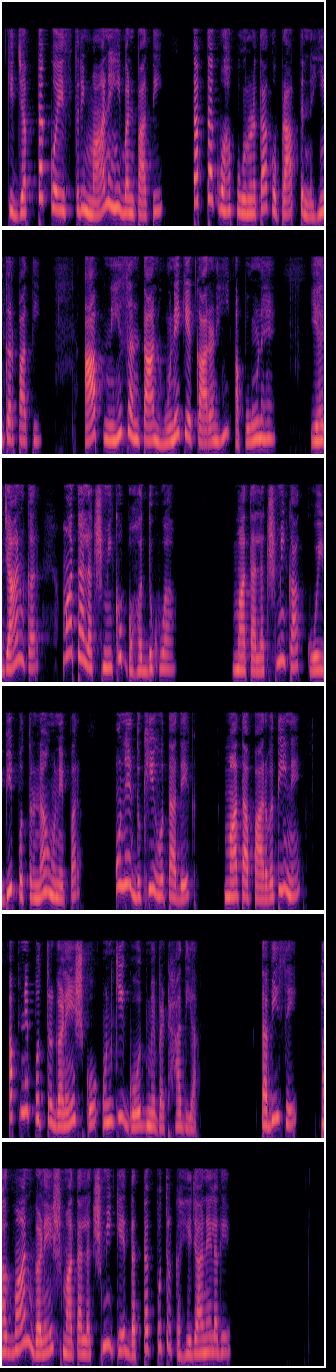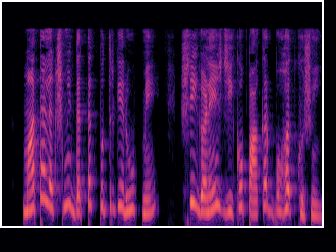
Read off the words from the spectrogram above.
कि जब तक कोई स्त्री माँ नहीं बन पाती, तब तक वह पूर्णता को प्राप्त नहीं कर पाती। आप निसंतान होने के कारण ही अपूर्ण हैं। यह जानकर माता लक्ष्मी को बहुत दुख हुआ। माता लक्ष्मी का कोई भी पुत्र न होने पर उन्हें दुखी होता देख माता पार्वती ने अपने पुत्र गणेश को उनकी गोद में बैठा दिया। तभी से भगवान गणेश माता लक्ष्मी के दत्तक पुत्र कहे जाने लगे। माता लक्ष्मी दत्तक पुत्र के रूप में श्री गणेश जी को पाकर बहुत खुश हुई।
